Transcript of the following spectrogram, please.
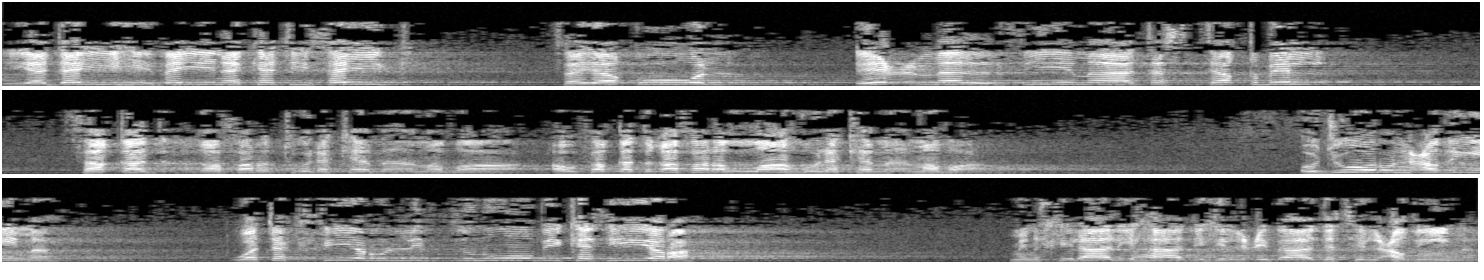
يديه بين كتفيك فيقول اعمل فيما تستقبل فقد غفرت لك ما مضى أو فقد غفر الله لك ما مضى. أجور عظيمة وتكفير للذنوب كثيرة من خلال هذه العبادة العظيمة.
